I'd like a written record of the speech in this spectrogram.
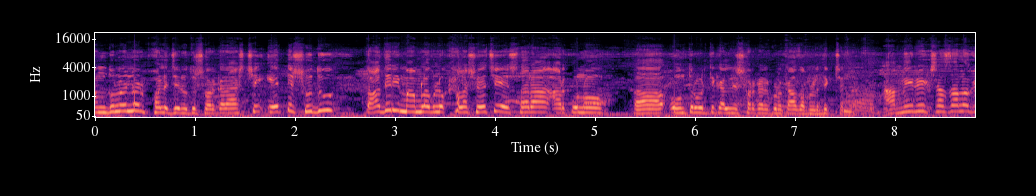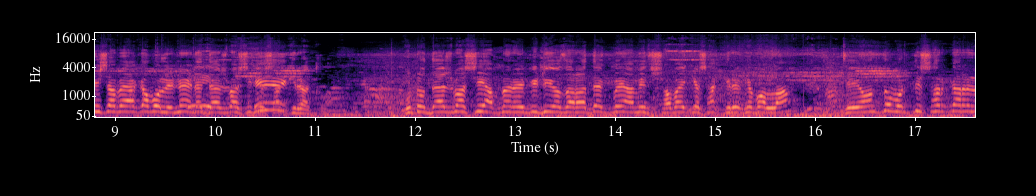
আন্দোলনের ফলে যে নতুন সরকার আসছে এতে শুধু তাদেরই মামলাগুলো খালাস হয়েছে এছাড়া আর কোনো অন্তর্বর্তীকালীন সরকারের কোনো কাজ আপনারা দেখছেন না। আমি রিক্সা চালক হিসাবে একা বলি না এটা দেশবাসীকে সাক্ষী রাখলাম। গোটা দেশবাসী আপনার এই ভিডিও যারা দেখবে আমি সবাইকে সাক্ষী রেখে বললাম যে অন্তর্বর্তী সরকারের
